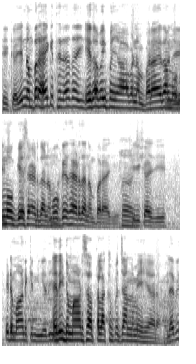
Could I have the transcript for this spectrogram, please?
ਠੀਕ ਹੈ। ਜੀ ਨੰਬਰ ਹੈ ਕਿੱਥੇ ਦਾ ਇਹਦਾ ਜੀ? ਇਹਦਾ ਬਈ ਪੰਜਾਬ ਨੰਬਰ ਆ ਇਹਦਾ ਮੋ- ਮੋਗੇ ਸਾਈਡ ਦਾ ਨੰਬਰ। ਮੋਗੇ ਸਾਈਡ ਦਾ ਨੰਬਰ ਹੈ ਜੀ। ਠੀਕ ਹੈ ਜੀ। ਇਹ ਡਿਮਾਂਡ ਕਿੰਨੀ ਹੈ ਦੀ? ਇਹਦੀ ਡਿਮਾਂਡ 795000 ਆ ਬਈ। ਲੈ ਵੀ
